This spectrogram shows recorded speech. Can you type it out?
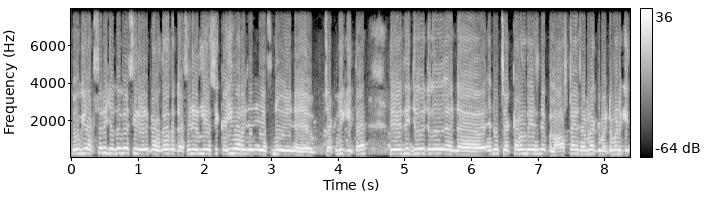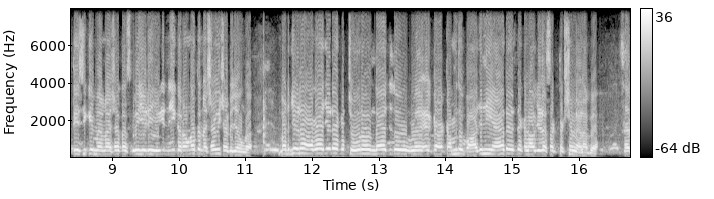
ਕਿਉਂਕਿ ਅਕਸਰ ਹੀ ਜਦੋਂ ਵੀ ਅਸੀਂ ਰੇਡ ਕਰਦੇ ਹਾਂ ਤਾਂ ਡੈਫੀਨਿਟਲੀ ਅਸੀਂ ਕਈ ਵਾਰ ਇਸ ਨੂੰ ਚੈੱਕ ਵੀ ਕੀਤਾ ਤੇ ਇਹਦੀ ਜਦੋਂ ਜਦੋਂ ਇਹਨੂੰ ਚੈੱਕ ਕਰਨ ਦੇ ਇਸਨੇ ਬਲਾਸਟ ਟਾਈਮ ਸਾਡੇ ਨਾਲ ਕਮਿਟਮੈਂਟ ਕੀਤੀ ਸੀ ਕਿ ਮੈਂ ਨਸ਼ਾ ਤਸਕਰੀ ਜਿਹੜੀ ਹੈਗੀ ਨਹੀਂ ਕਰਾਂਗਾ ਤਾਂ ਨਸ਼ਾ ਵੀ ਛੱਡ ਜਾਊਂਗਾ। ਬਟ ਜਿਹੜਾ ਹੈਗਾ, ਜਿਹੜਾ ਇੱਕ ਚੋਰ ਹੁੰਦਾ ਜਦੋਂ ਕੰਮ ਤੋਂ ਬਾਜ ਨਹੀਂ ਆਇਆ ਤਾਂ ਇਸ ਦੇ ਖਿਲਾਫ ਜਿਹੜਾ ਸਖਤ ਐਕਸ਼ਨ ਲੈਣਾ ਪਿਆ। ਸਰ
